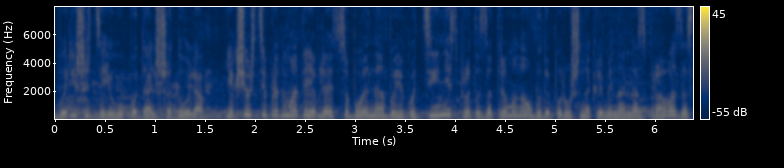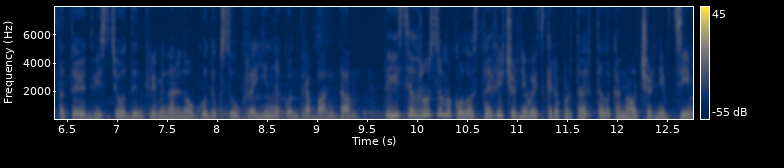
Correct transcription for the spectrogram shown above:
вирішиться його подальша доля. Якщо ж ці предмети являють собою неабияку цінність, проти затриманого буде порушена кримінальна справа за статтею 201 Кримінального кодексу України контрабанда. Таїсія Грусу, Микола Остафій, Чернівецький репортер, телеканал Чернівці.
